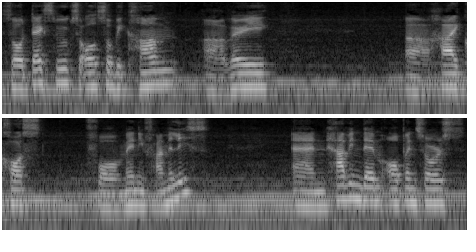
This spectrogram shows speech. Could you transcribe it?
So textbooks also become uh, very uh, high cost for many families, and having them open source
